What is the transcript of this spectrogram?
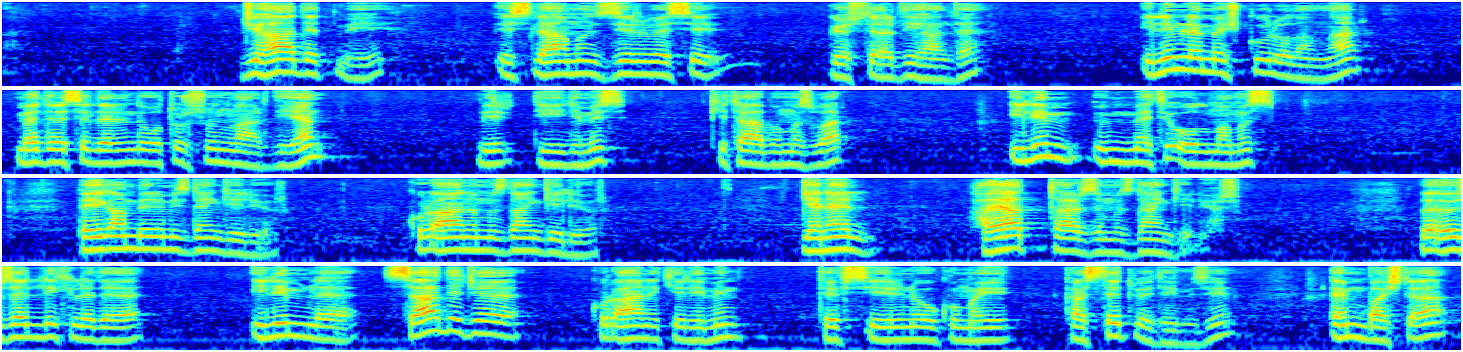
cihad etmeyi, İslam'ın zirvesi gösterdiği halde, ilimle meşgul olanlar, medreselerinde otursunlar diyen bir dinimiz, kitabımız var. İlim ümmeti olmamız, peygamberimizden geliyor. Kur'an'ımızdan geliyor. Genel hayat tarzımızdan geliyor. Ve özellikle de ilimle sadece Kur'an-ı Kerim'in tefsirini okumayı kastetmediğimizi en başta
